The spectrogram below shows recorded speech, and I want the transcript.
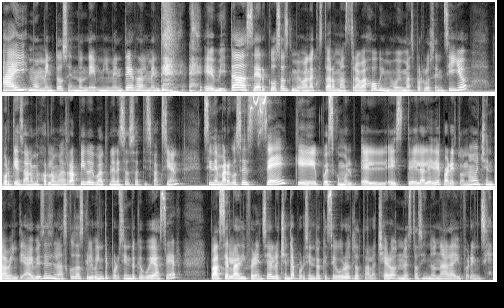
hay momentos en donde mi mente realmente evita hacer cosas que me van a costar más trabajo y me voy más por lo sencillo porque es a lo mejor lo más rápido y voy a tener esa satisfacción. Sin embargo, sé, que pues como el, este, la ley de Pareto, ¿no? 80-20. Hay veces en las cosas que el 20% que voy a hacer va a ser la diferencia, el 80% que seguro es lo talachero no está haciendo nada la diferencia.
